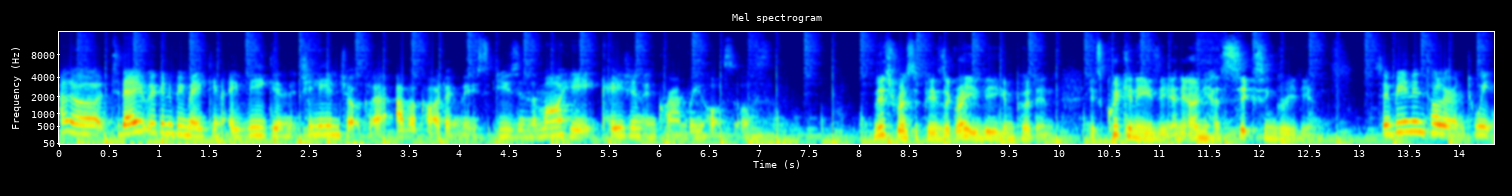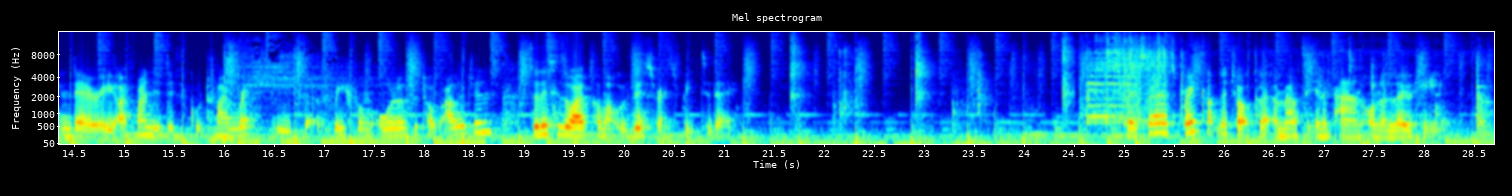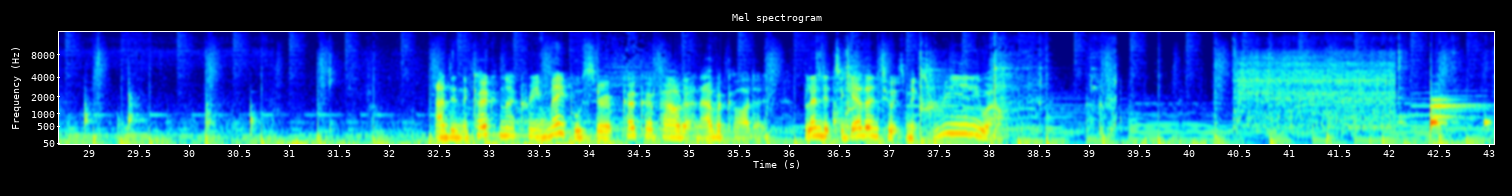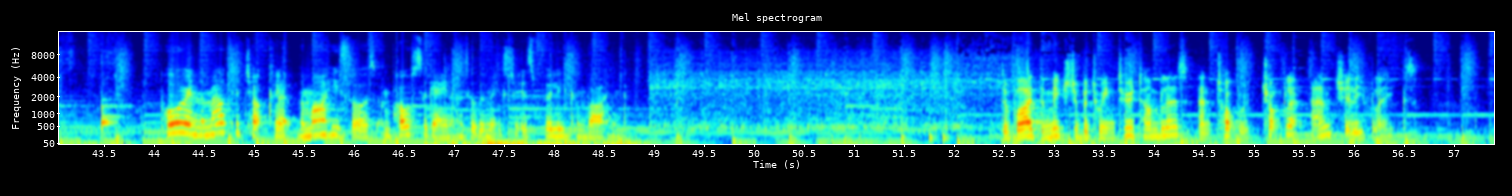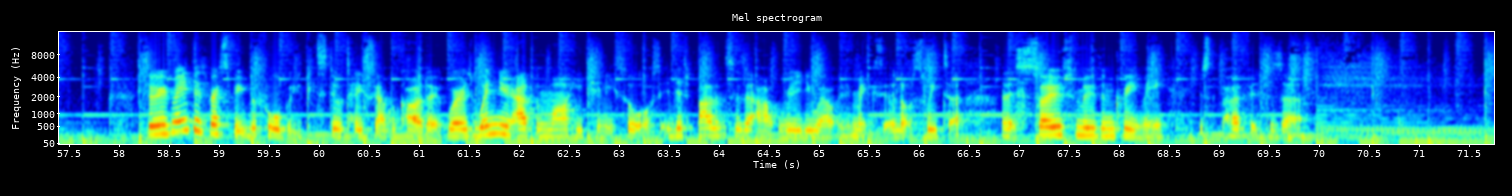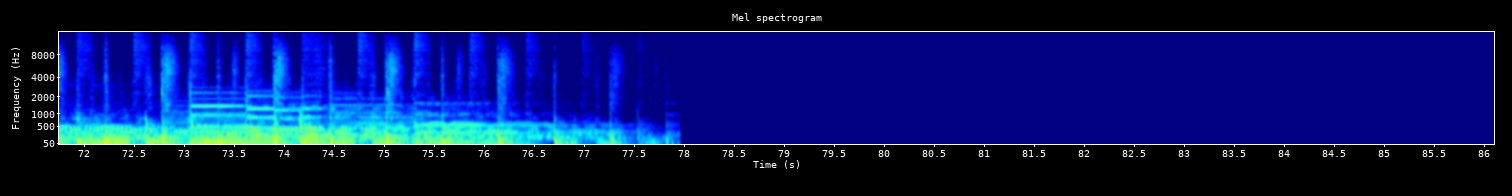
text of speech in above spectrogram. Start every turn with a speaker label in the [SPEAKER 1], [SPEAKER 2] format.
[SPEAKER 1] Hello, today we're going to be making a vegan chili and chocolate avocado mousse using the Mahi Cayenne and cranberry hot sauce.
[SPEAKER 2] This recipe is a great vegan pudding. It's quick and easy and it only has six ingredients.
[SPEAKER 1] So being intolerant to wheat and dairy, I find it difficult to find recipes that are free from all of the top allergens. So this is why I've come up with this recipe today. So first, break up the chocolate and melt it in a pan on a low heat.
[SPEAKER 2] Add in the coconut cream, maple syrup, cocoa powder and avocado. Blend it together until it's mixed really well.
[SPEAKER 1] Pour in the melted chocolate, the mahi sauce and pulse again until the mixture is fully combined.
[SPEAKER 2] Divide the mixture between two tumblers and top with chocolate and chili flakes.
[SPEAKER 1] So we've made this recipe before, but you can still taste the avocado. Whereas when you add the mahi chili sauce, it just balances it out really well and it makes it a lot sweeter. And it's so smooth and creamy, it's the perfect dessert.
